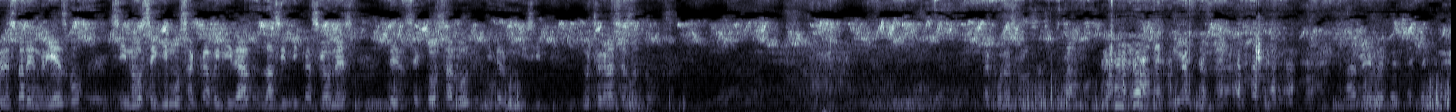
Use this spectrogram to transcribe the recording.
estar en riesgo si no seguimos a cabalidad las indicaciones del sector salud y del municipio. Muchas gracias a todos. Ya con eso nos asustamos.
